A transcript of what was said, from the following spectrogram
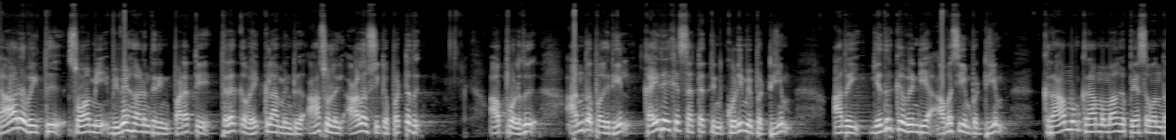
யாரை வைத்து சுவாமி விவேகானந்தரின் படத்தை திறக்க வைக்கலாம் என்று ஆசோலை ஆலோசிக்கப்பட்டது. அப்பொழுது அந்த பகுதியில் கைரேக சட்டத்தின் கொடுமை பற்றியும் அதை எதிர்க்க வேண்டிய அவசியம் பற்றியும் கிராமம் கிராமமாக பேச வந்த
